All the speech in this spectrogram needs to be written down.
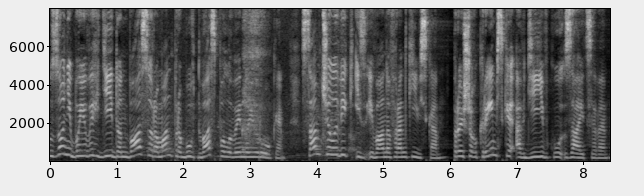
У зоні бойових дій Донбасу Роман пробув два з половиною роки. Сам чоловік із Івано-Франківська пройшов Кримське, Авдіївку, Зайцеве.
